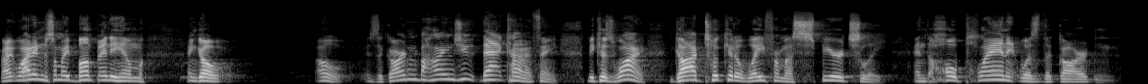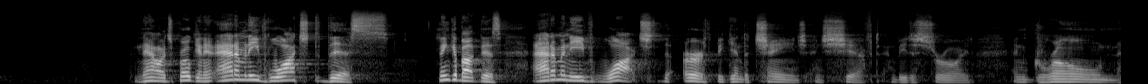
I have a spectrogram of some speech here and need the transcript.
Right? Why didn't somebody bump into him and go, oh, is the garden behind you? That kind of thing. Because why? God took it away from us spiritually, and the whole planet was the garden. Now it's broken. And Adam and Eve watched this. Think about this. Adam and Eve watched the earth begin to change and shift and be destroyed and groan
